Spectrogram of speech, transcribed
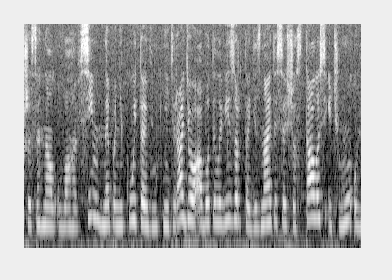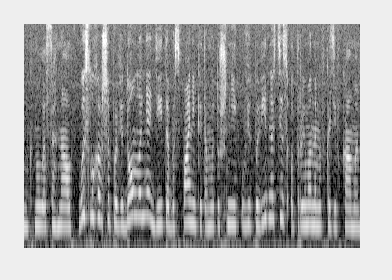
почувши сигнал Увага всім, не панікуйте, вімкніть радіо або телевізор та дізнайтеся, що сталося і чому увімкнули сигнал. Вислухавши повідомлення, дійте без паніки та метушні у відповідності з отриманими вказівками.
